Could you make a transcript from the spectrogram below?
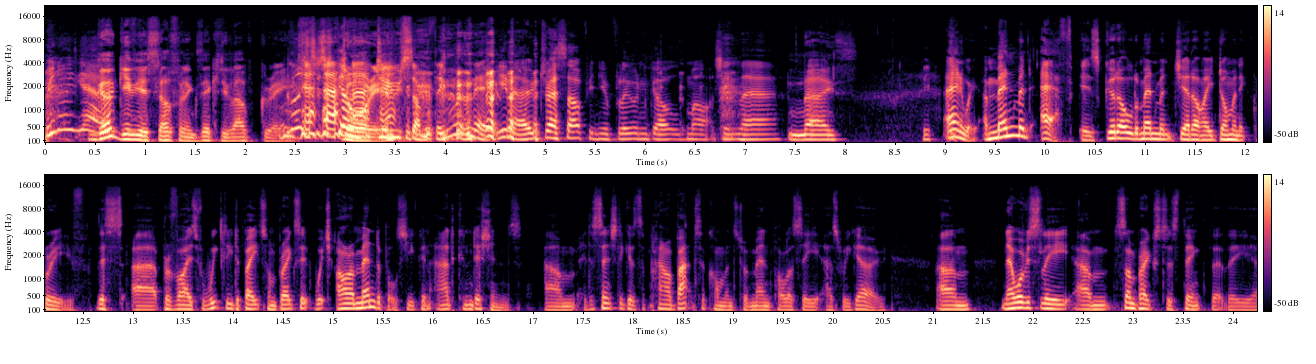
You know, yeah. Go give yourself an executive upgrade. Nice to just go and do something, wouldn't it? You know, dress up in your blue and gold, march in there. Nice. Anyway, Amendment F is good old Amendment Jedi Dominic Grieve. This uh, provides for weekly debates on Brexit, which are amendable, so you can add conditions. Um, it essentially gives the power back to the Commons to amend policy as we go. Um, now, obviously, um, some Brexiters think that, the, uh,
